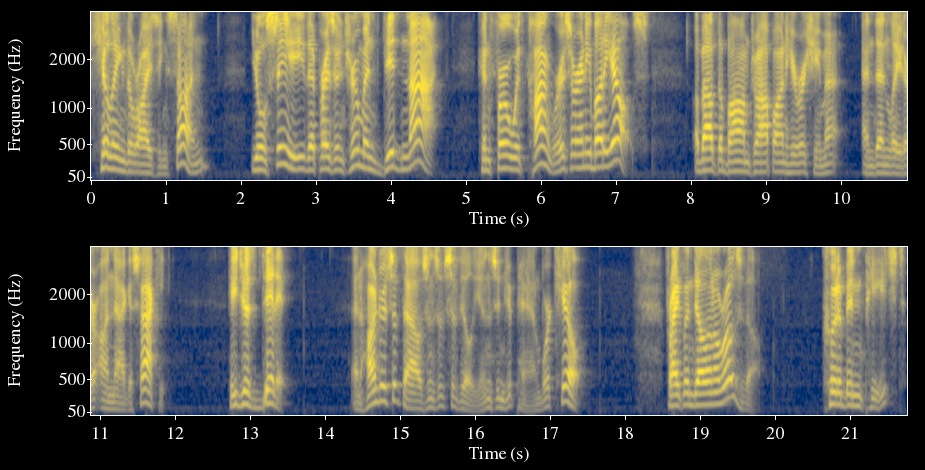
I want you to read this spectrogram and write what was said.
Killing the Rising Sun, you'll see that President Truman did not confer with Congress or anybody else about the bomb drop on Hiroshima and then later on Nagasaki. He just did it. And hundreds of thousands of civilians in Japan were killed. Franklin Delano Roosevelt could have been impeached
